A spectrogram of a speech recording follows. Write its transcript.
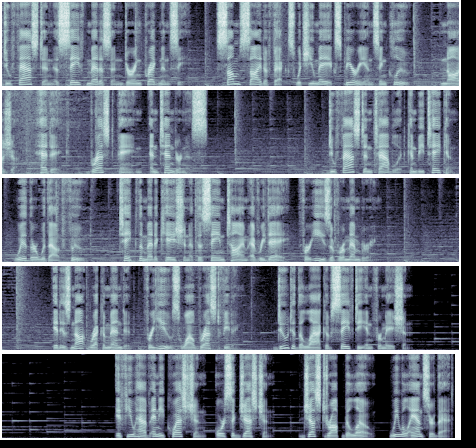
Duphaston is safe medicine during pregnancy. Some side effects which you may experience include nausea, headache, breast pain, and tenderness. Duphaston tablet can be taken, with or without food. Take the medication at the same time every day, for ease of remembering. It is not recommended for use while breastfeeding, due to the lack of safety information. If you have any question or suggestion, just drop below, we will answer that.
